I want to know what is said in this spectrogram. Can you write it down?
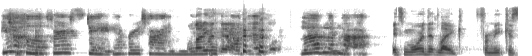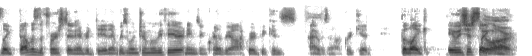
beautiful first date every time. Well, not even that. Blah blah blah. It's more that like for me because like that was the first date I ever did. I was went to a movie theater and it was incredibly awkward because I was an awkward kid. But like it was just like Still are.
